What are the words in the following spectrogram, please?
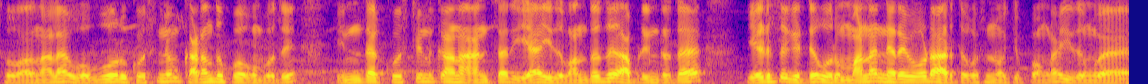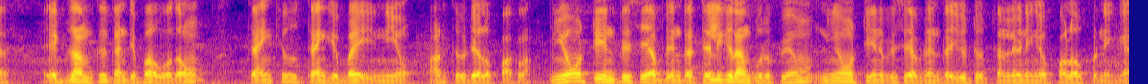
ஸோ அதனால் ஒவ்வொரு கொஸ்டினும் கடந்து போகும்போது இந்த கொஸ்டினுக்கான ஆன்சர் ஏன் இது வந்தது அப்படின்றத எடுத்துக்கிட்டு ஒரு மன நிறைவோடு அடுத்த கொஸ்டின் நோக்கி போங்க. இது உங்கள் எக்ஸாமுக்கு கண்டிப்பாக உதவும். தேங்க்யூ தேங்க்யூ பை நியோ அடுத்த வீடியோவில் பார்க்கலாம். நியோ டிஎன்பிசி அப்படின்ற டெலிகிராம் குரூப்பையும் நியோ டிஎன்பிசி அப்படின்ற யூடியூப் சேனலையும் நீங்கள் ஃபாலோ பண்ணிங்க.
